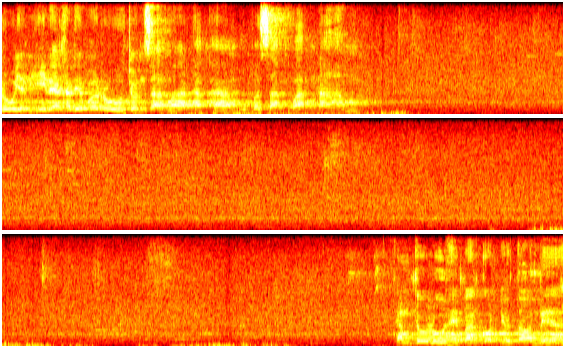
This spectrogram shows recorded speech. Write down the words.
รู้อย่างนี้เนี่ยเขาเรียกว่ารู้จนสามารถหักห้ามอุปสรรคขวางหนามทำตัวรู้ให้ปรากฏอยู่ต่อเนื่อง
